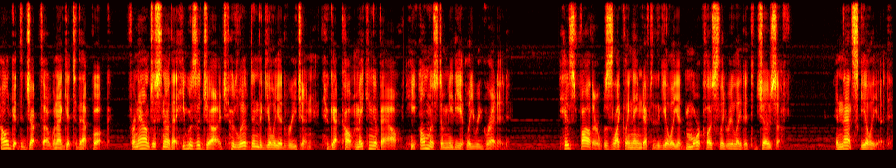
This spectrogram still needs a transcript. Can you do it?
I'll get to Jephthah when I get to that book. For now, just know that he was a judge who lived in the Gilead region, who got caught making a vow he almost immediately regretted. His father was likely named after the Gilead more closely related to Joseph, and that's Gilead.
